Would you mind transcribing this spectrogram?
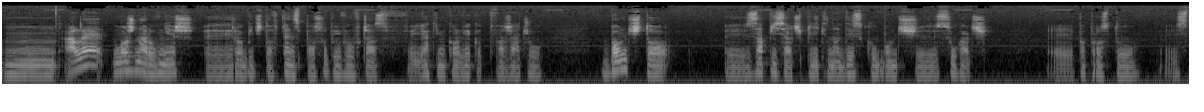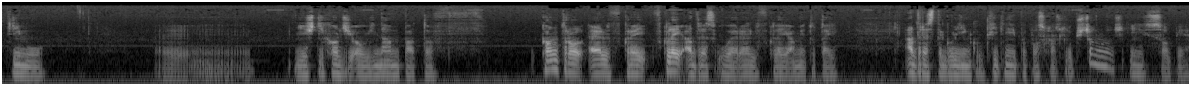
Mm, ale można również robić to w ten sposób i wówczas w jakimkolwiek odtwarzaczu bądź to zapisać plik na dysku, bądź słuchać po prostu streamu. Jeśli chodzi o Winampa, to w Ctrl L wklej, wklej adres URL, wklejamy tutaj adres tego linku, kliknij po posłuchać lub ściągnąć i sobie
